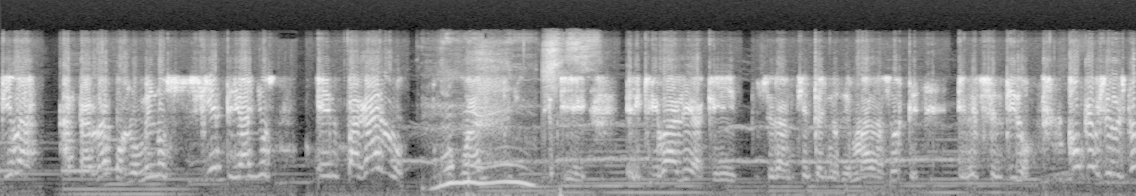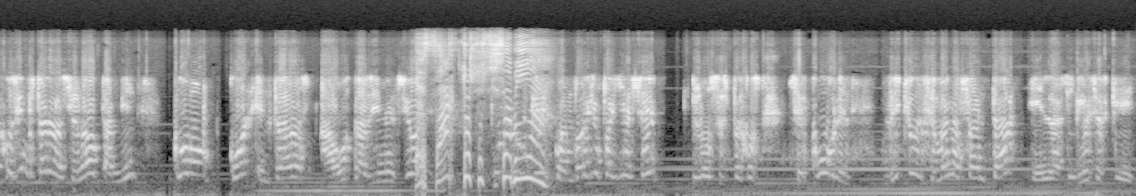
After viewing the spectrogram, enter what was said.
te iba a tardar por lo menos siete años en pagarlo. No manches. que equivale a que pues, eran siete años de mala suerte en ese sentido. Aunque pues, el espejo siempre está relacionado también con, con entradas a otras dimensiones. Exacto, eso sí sabía. Cuando alguien fallece, los espejos se cubren. De hecho, en Semana Santa, en las iglesias que,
